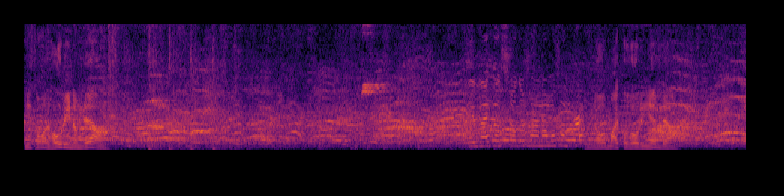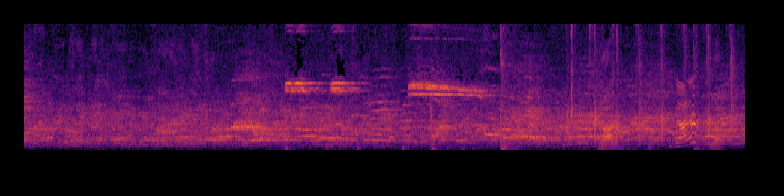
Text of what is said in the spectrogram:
He's the one holding him down. Michael's shoulders aren't almost on? No, Michael's holding him down. Got him. You got her? Yep.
